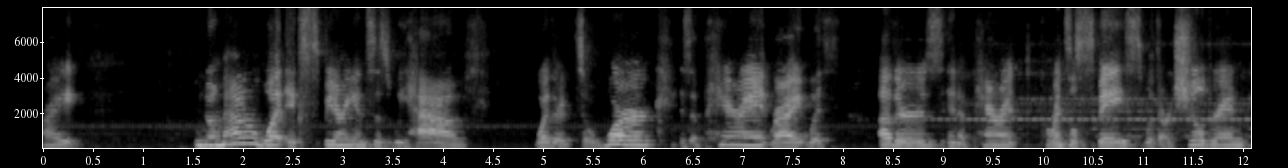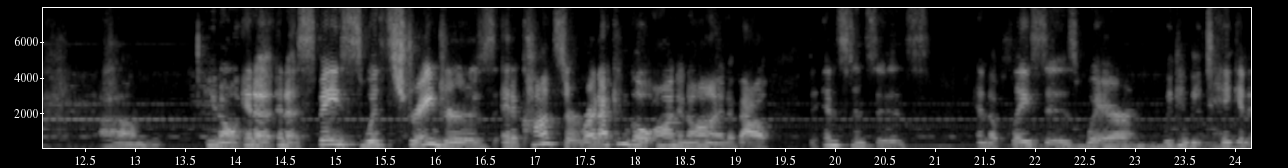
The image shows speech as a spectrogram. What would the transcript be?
Right? No matter what experiences we have, whether it's at work, as a parent, right, with others in a parent parental space with our children, um, you know, in a in a space with strangers at a concert, right? I can go on and on about the instances and the places where we can be taken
